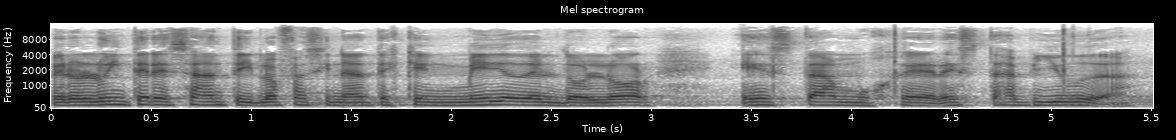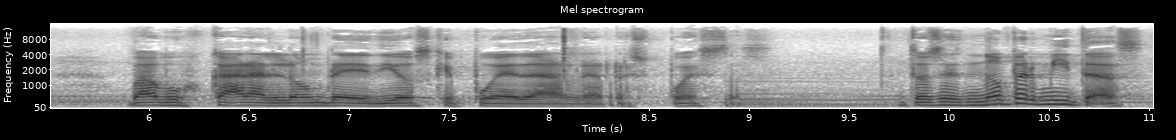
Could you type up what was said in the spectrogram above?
Pero lo interesante y lo fascinante es que en medio del dolor esta mujer, esta viuda, va a buscar al hombre de Dios que puede darle respuestas. Entonces no permitas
